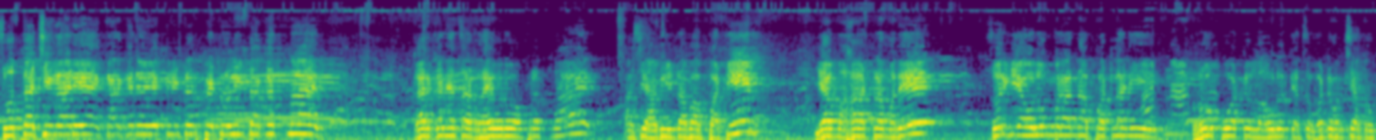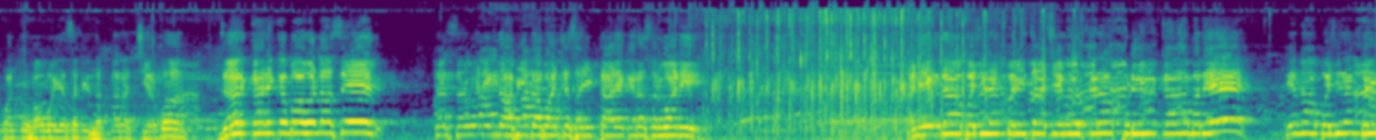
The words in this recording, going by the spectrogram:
स्वतःची गाडी आहे. कारखान्यावर एक लिटर पेट्रोल टाकत नाहीत. कारखान्याचा ड्रायव्हर वापरत नाहीत. असे अमिताभा पाटील या महाराष्ट्रामध्ये स्वर्गीय औदुंबरांना पाटलांनी रोप वाट लावलं त्याचं वटवृक्षात रूपांतर व्हावं यासाठी झटणारा चेअरमन. जर कार्यक्रम आवडला असेल तर सर्वांनी एकदा अभिताबांच्यासाठी टाळ्या करा सर्वांनी. आणि एकदा बजरंग बलीचा जेवण करा पुढील काळामध्ये त्यांना बजरंग बली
